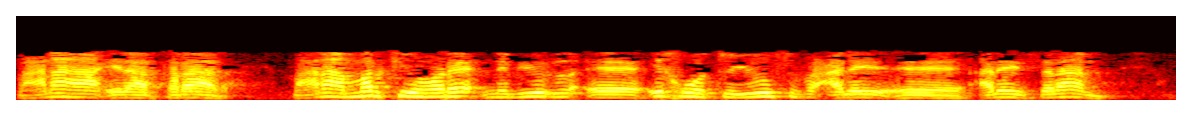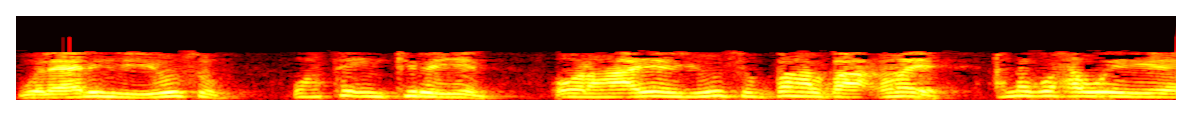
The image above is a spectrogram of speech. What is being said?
Macnaha ilaa qiraar macnaha markii hore nabiy ikhwatu yuusuf alay calayhi salaam walaalihii yuusuf waatay inkirayeen oo lahaayeen yuusuf bahal baa cunay. Annaga waxa weeye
